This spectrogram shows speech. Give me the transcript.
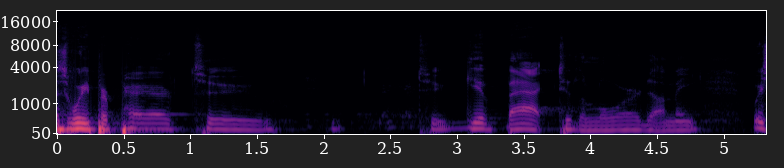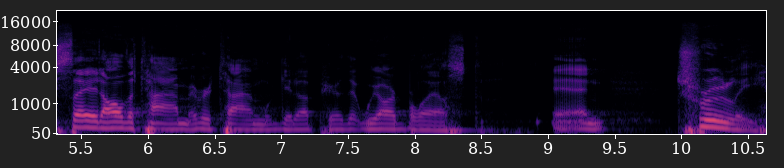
As we prepare to to give back to the Lord. I mean, we say it all the time, every time we get up here, that we are blessed. And truly,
